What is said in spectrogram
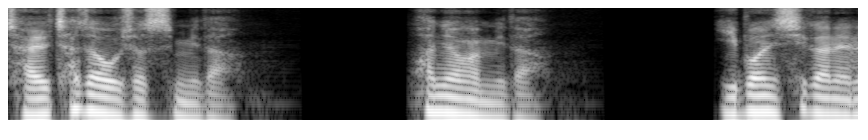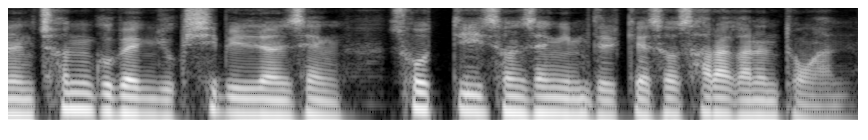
잘 찾아오셨습니다. 환영합니다. 이번 시간에는 1961년생 소띠 선생님들께서 살아가는 동안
